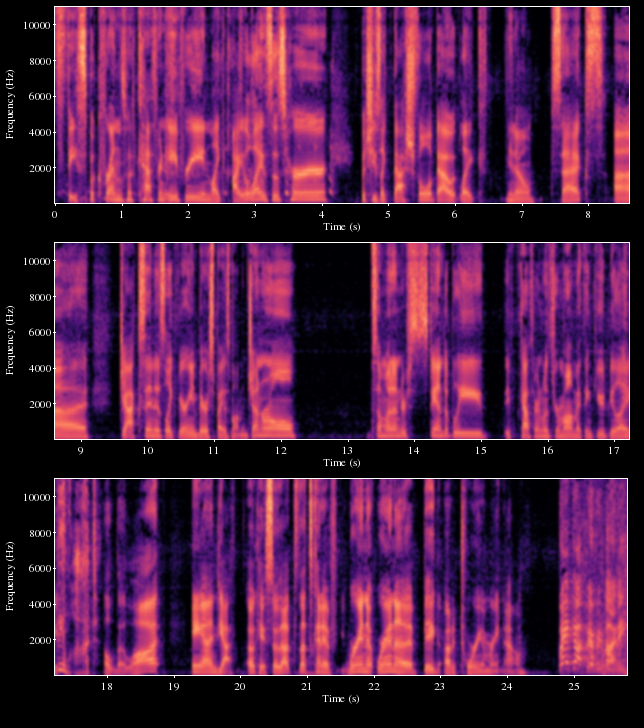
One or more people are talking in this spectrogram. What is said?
Facebook friends with Catherine Avery and like idolizes her, but she's like bashful about like, you know, sex. Uh, Jackson is like very embarrassed by his mom in general. Somewhat understandably, if Catherine was your mom, I think you'd be like It'd be a lot. a, a lot. And yeah, okay, so that's that's kind of we're in a we're in a big auditorium right now. Wake up, everybody.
